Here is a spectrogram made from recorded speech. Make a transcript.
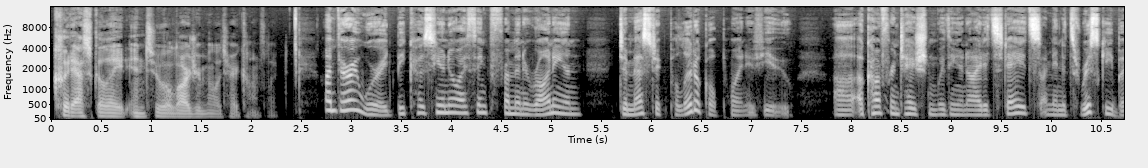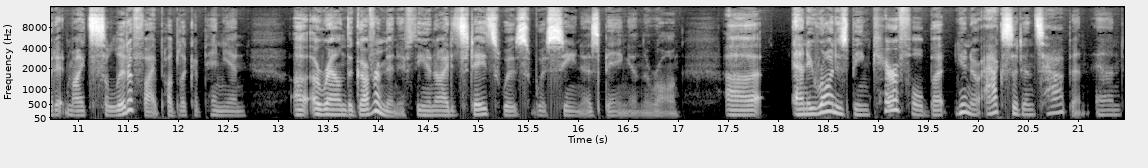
could escalate into a larger military conflict? I'm very worried because, you know, I think from an Iranian domestic political point of view, uh, a confrontation with the United States, I mean, it's risky, but it might solidify public opinion uh, around the government if the United States was was seen as being in the wrong. Uh, and Iran is being careful, but you know accidents happen. And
